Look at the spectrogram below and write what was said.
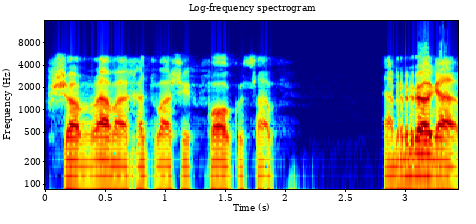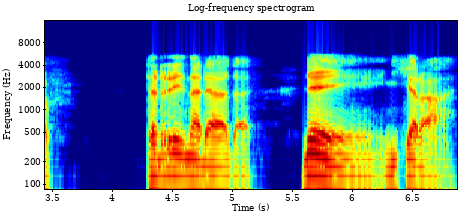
в шрамах от ваших фокусов. Рогов, три наряда. Не, ни хера.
